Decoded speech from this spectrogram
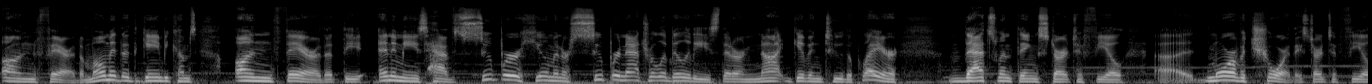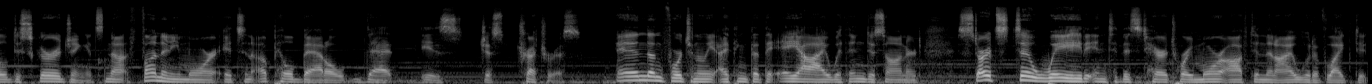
unfair. The moment that the game becomes unfair, that the enemies have superhuman or supernatural abilities that are not given to the player, that's when things start to feel uh, more of a chore. They start to feel discouraging. It's not fun anymore. It's an uphill battle that is just treacherous. And unfortunately, I think that the AI within Dishonored starts to wade into this territory more often than I would have liked it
